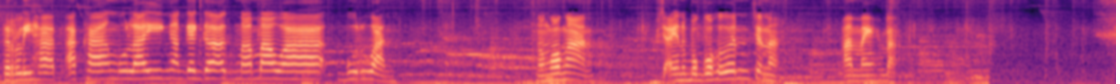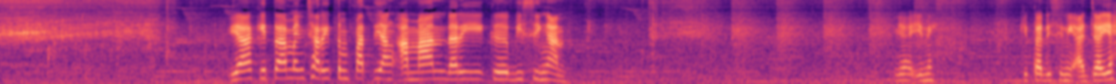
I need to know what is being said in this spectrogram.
Terlihat Akang mulai ngagegag mamawa buruan. Nongongan. Bisa anu bogoheun cenah. Aneh dak. Ya, kita mencari tempat yang aman dari kebisingan. Ya ini. Kita di sini aja ya.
